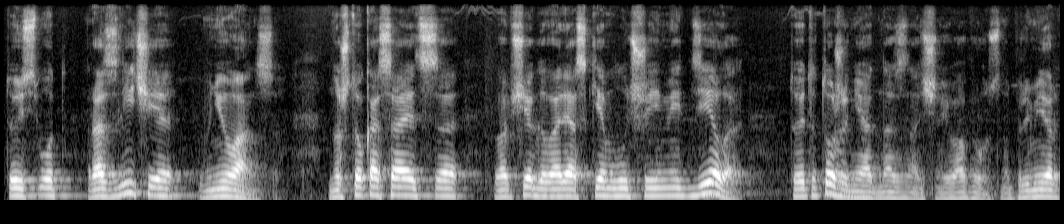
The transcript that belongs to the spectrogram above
То есть вот различия в нюансах. Но что касается, вообще говоря, с кем лучше иметь дело, то это тоже неоднозначный вопрос. Например,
